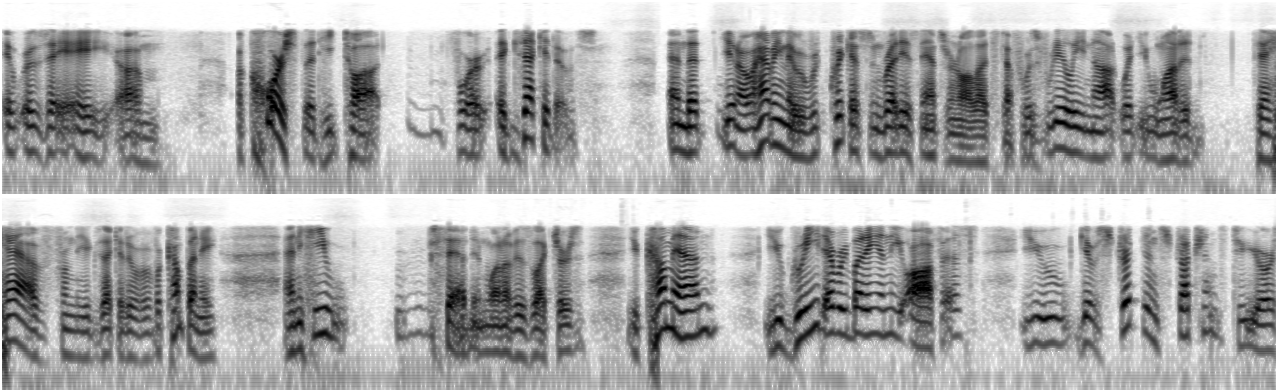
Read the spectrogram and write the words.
it was a a, um, a course that he taught for executives, and that you know having the quickest and readiest answer and all that stuff was really not what you wanted to have from the executive of a company. And he said in one of his lectures, "You come in, you greet everybody in the office." You give strict instructions to your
